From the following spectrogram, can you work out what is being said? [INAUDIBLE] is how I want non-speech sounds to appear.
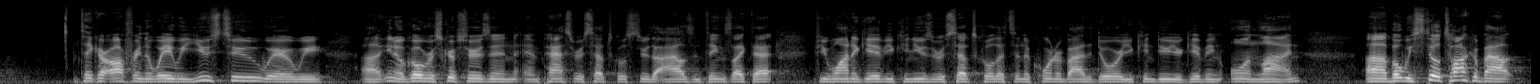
take our offering the way we used to, where we uh, you know, go over scriptures and, and pass the receptacles through the aisles and things like that. If you want to give, you can use the receptacle that's in the corner by the door. You can do your giving online. Uh, but we still talk about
